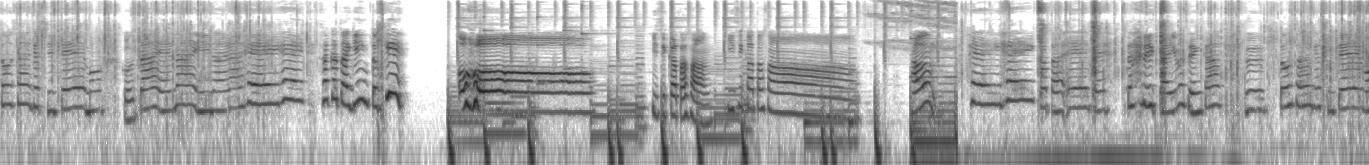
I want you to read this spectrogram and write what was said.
と探しても答えないならヘイヘイ坂田銀時。おほー！土方さん。土方さん。タウン。ヘイヘイ答えて誰かいませんか？ずっと探しても。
